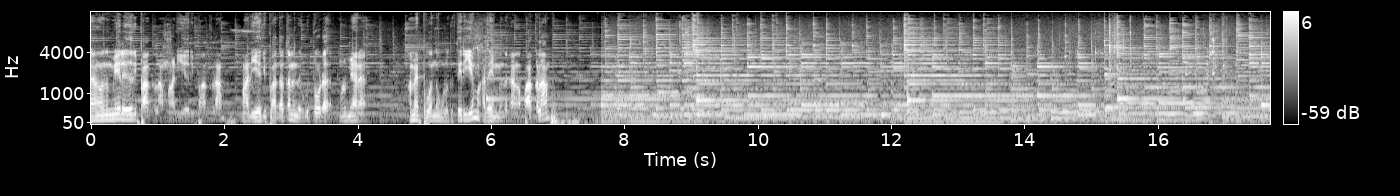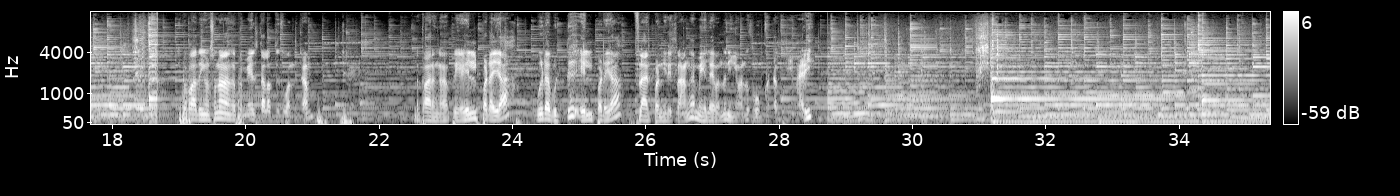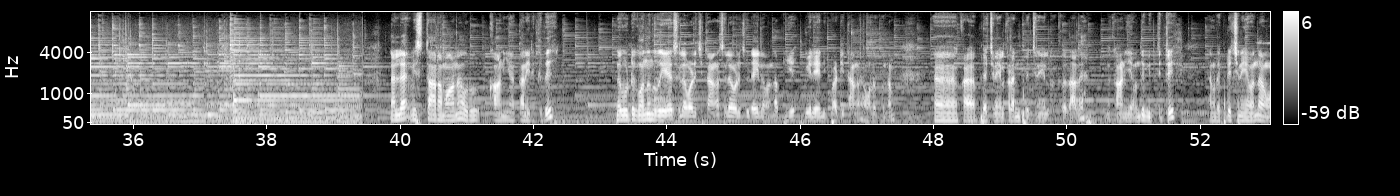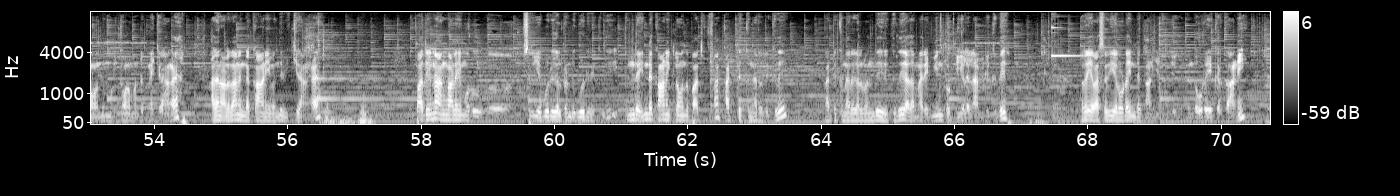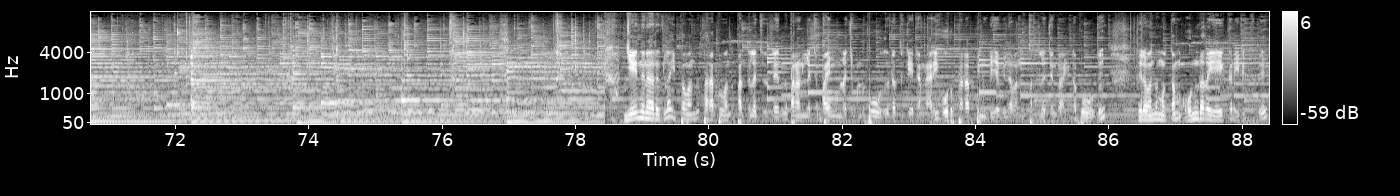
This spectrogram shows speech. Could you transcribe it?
நாங்கள் வந்து மேலே ஏறி பார்க்கலாம். மாடி ஏறி பார்க்கலாம். மாடி ஏறி பார்த்தா தான் இந்த வீட்டோட முழுமையான அமைப்பு வந்து உங்களுக்கு தெரியும். அதையும் வந்து நாங்கள் பார்க்கலாம். இப்போ பார்த்தீங்கன்னு சொன்னால் நாங்கள் இப்போ மேல் தளத்துக்கு வந்துட்டோம். இந்த பாருங்கள் இப்போ எல்படையாக வீடை விட்டு எல்படையாக ஃப்ளாட் பண்ணியிருக்கிறாங்க. மேலே வந்து நீங்கள் வந்து ரூம் கட்டக்கூடிய மாதிரி. நல்ல விஸ்தாரமான ஒரு காணியாக தான் இருக்குது. இந்த வீட்டுக்கு வந்து நிறைய செலவழிச்சிட்டாங்க. செலவழிச்சு இடையில வந்து அப்படியே வேலையை நிப்பாட்டிட்டாங்க. அவங்களுக்கு கொஞ்சம் க பிரச்சனைகள் கடன் பிரச்சனைகள் இருக்கிறதால இந்த காணியை வந்து விற்றுட்டு தங்களுடைய பிரச்சனையை வந்து அவங்க வந்து முடிக்கணும்னு நினைக்கிறாங்க. அதனால தான் இந்த காணி வந்து விற்கிறாங்க. பார்த்திங்கன்னா அங்காலையும் ஒரு சிறிய வீடுகள் ரெண்டு வீடு இருக்குது. இந்த இந்த காணிக்கில் வந்து பார்த்தீங்கன்னா கட்டு கிணறு இருக்குது. கட்டு கிணறுகள் வந்து இருக்குது. அதே மாதிரி மீன் தொட்டிகள் எல்லாம் இருக்குது. நிறைய வசதிகளோட இந்த காணியை வந்து இருக்குது. இந்த ஒரு ஏக்கர் காணி. ஜேந்தினருக்குல இப்போ வந்து பரப்பு வந்து பத்து லட்சத்துலேருந்து பன்னெண்டு லட்சம் பதிமூணு லட்சம் வந்து போகுது. இடத்துக்கு ஏற்ற மாதிரி ஒரு பரப்பினுடைய விலை வந்து பத்து லட்சம் ரூபாய்கிட்ட போகுது. இதில் வந்து மொத்தம் ஒன்றரை ஏக்கர் இருக்குது.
